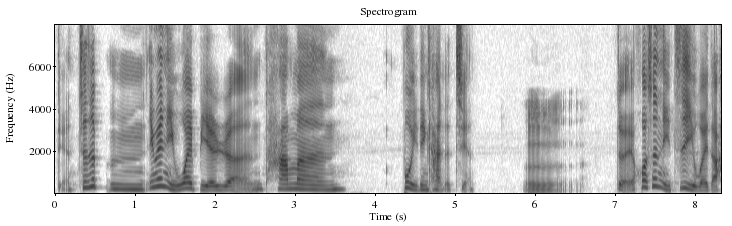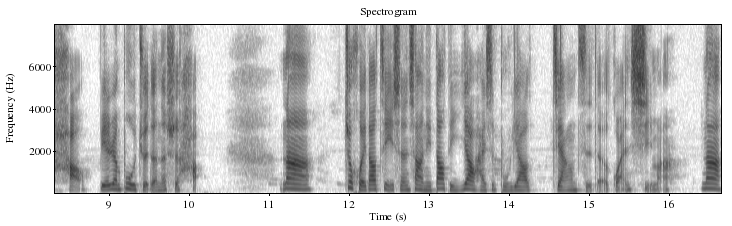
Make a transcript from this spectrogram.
点，就是嗯，因为你为别人，他们不一定看得见，嗯，对，或是你自以为的好，别人不觉得那是好，那就回到自己身上，你到底要还是不要这样子的关系嘛？那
